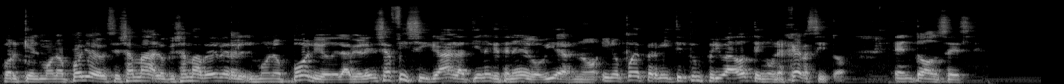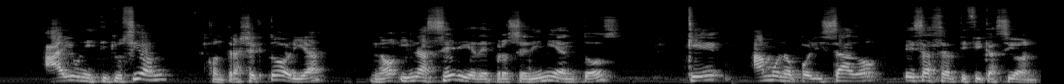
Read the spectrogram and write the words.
porque el monopolio, lo que se llama, lo que llama Weber el monopolio de la violencia física, la tiene que tener el gobierno y no puede permitir que un privado tenga un ejército. Entonces, hay una institución con trayectoria ¿no? y una serie de procedimientos que ha monopolizado esa certificación.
